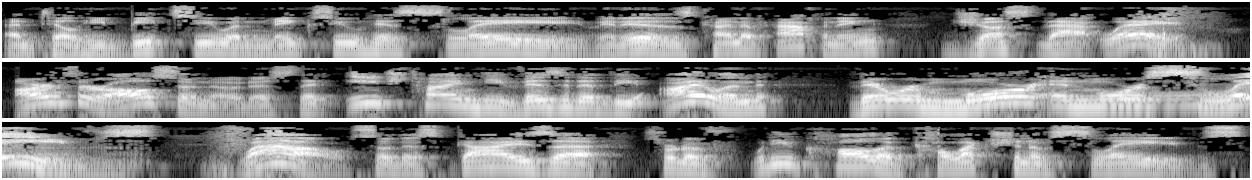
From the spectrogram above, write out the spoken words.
until he beats you and makes you his slave. It is kind of happening just that way. Arthur also noticed that each time he visited the island, there were more and more slaves. Wow. So this guy's a sort of, what do you call a collection of slaves?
